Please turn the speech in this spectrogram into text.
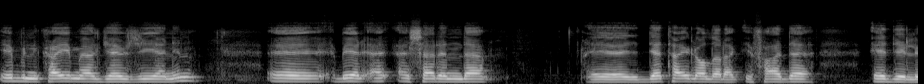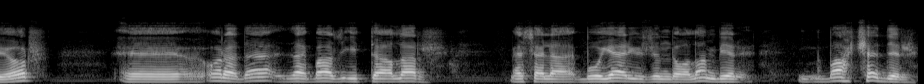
İbn Kayyim el-Cevziye'nin e, bir e, eserinde e, detaylı olarak ifade ediliyor. E, orada da bazı iddialar mesela bu yeryüzünde olan bir bahçedir.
